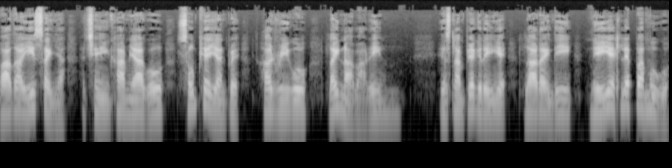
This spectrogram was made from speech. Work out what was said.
ဘာသာရေးဆိုင်ရာ အချိန်အခါများကို ဆုံးဖြတ်ရန်အတွက်ဟာဒရီကို လိုက်နာပါတယ်။ အစ္စလာမ်ပြက်ကလေးရဲ့လာတိုင်းသည် နေရဲ့လှက်ပတ်မှုကို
